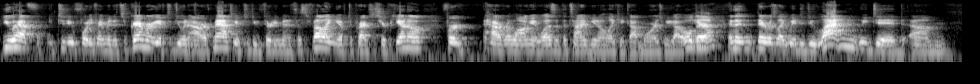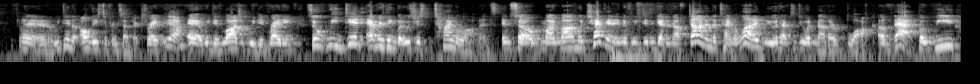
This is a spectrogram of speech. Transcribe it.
you have to do forty five minutes of grammar, you have to do an hour of math, you have to do thirty minutes of spelling, you have to practice your piano for however long it was at the time. You know, like it got more as we got older. Yeah. And then there was like we had to do Latin. We did um, I don't we did all these different subjects, right? Yeah. And we did logic, we did writing. So we did everything, but it was just time allotments. And so my mom would check it, and if we didn't get enough done in the time allotted, we would have to do another block of that. But we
